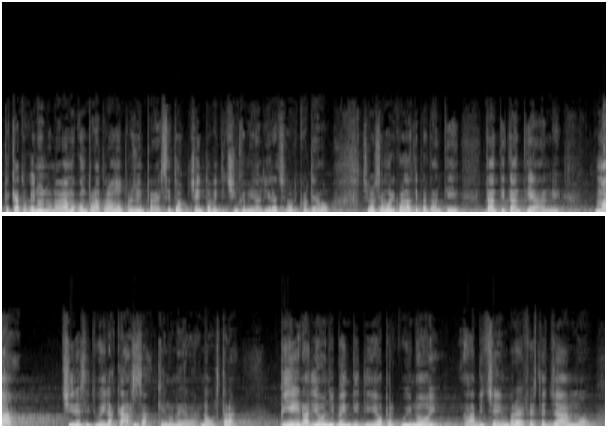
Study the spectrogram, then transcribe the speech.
peccato che noi non l'avevamo comprato, l'avevamo preso in prestito, 125 mila lire, ce lo ricordiamo, ce lo siamo ricordati per tanti tanti tanti anni ma ci restituì la cassa, che non era nostra, piena di ogni ben di Dio, per cui noi a dicembre festeggiammo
